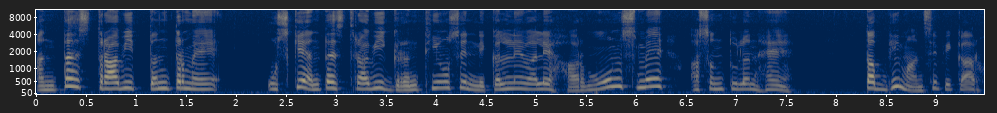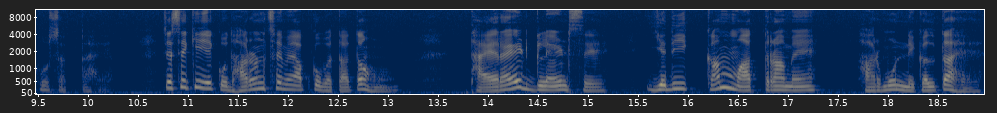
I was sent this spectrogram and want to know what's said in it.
अंतस्त्रावी तंत्र में, उसके अंतस्त्रावी ग्रंथियों से निकलने वाले हार्मोन्स में असंतुलन है। तब भी मानसिक विकार हो सकता है। जैसे कि एक उदाहरण से मैं आपको बताता हूँ। थायराइड ग्लैंड से यदि कम मात्रा में हार्मोन निकलता है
